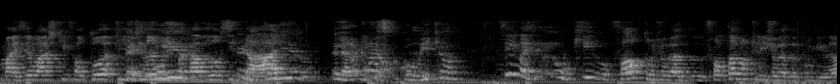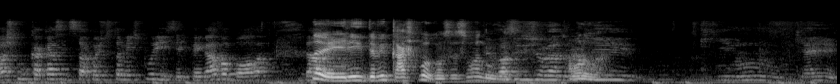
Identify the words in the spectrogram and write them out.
mas eu acho que faltou aquele Ele dinamismo, corria. aquela velocidade. Ele. Ele era Então. clássico, como o Rick, ó. Sim, mas o que falta um jogador, faltava aquele jogador pro Milan. Eu acho que o Kaká se destacou justamente por isso. Ele pegava a bola, dava- Não, ele teve um encaixe, pô, como se fosse uma Eu luva. gosto de jogador que, que não. que é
